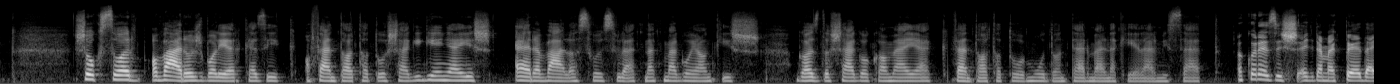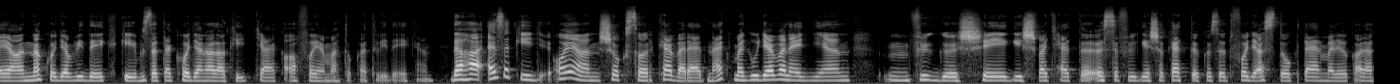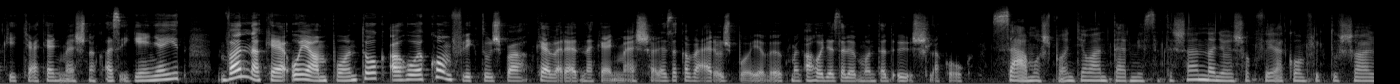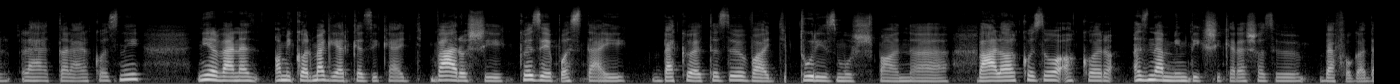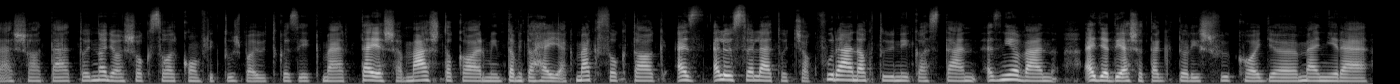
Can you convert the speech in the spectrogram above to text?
sokszor a városból érkezik a fenntarthatóság igénye, és erre válaszul születnek meg olyan kis gazdaságok, amelyek fenntartható módon termelnek élelmiszert. Akkor ez is egy remek példája annak, hogy a vidék képzetek hogyan alakítják a folyamatokat vidéken. De ha ezek így olyan sokszor keverednek, meg ugye van egy ilyen függőség is, vagy hát összefüggés a kettő között fogyasztók, termelők alakítják egymásnak az igényeit. Vannak-e olyan pontok, ahol konfliktusba keverednek egymással ezek a városból jövők, meg ahogy az előbb mondtad, őslakók? Számos pontja van természetesen, nagyon sokféle konfliktussal lehet találkozni. Nyilván ez, amikor megérkezik egy városi középosztályi beköltöző vagy turizmusban vállalkozó, akkor ez nem mindig sikeres az ő befogadása. Tehát, hogy nagyon sokszor konfliktusba ütközik, mert teljesen mást akar, mint amit a helyiek megszoktak. Ez először lehet, hogy csak furának tűnik, aztán ez nyilván egyedi esetektől is függ, hogy mennyire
